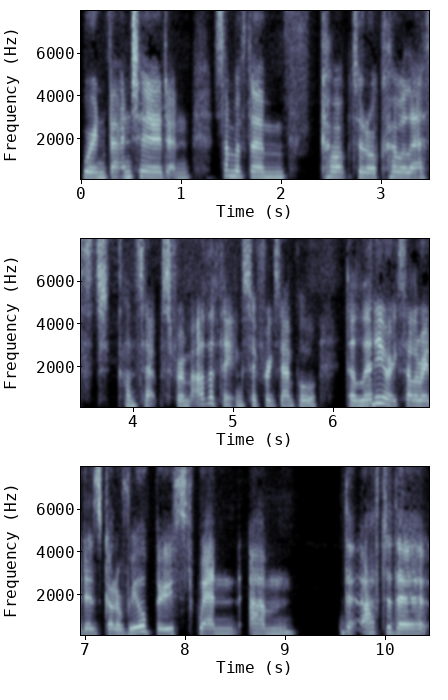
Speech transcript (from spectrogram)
were invented, and some of them co-opted or coalesced concepts from other things. So, for example, the linear accelerators got a real boost when um, the, after the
